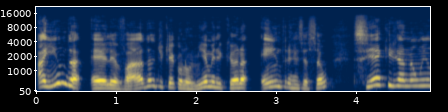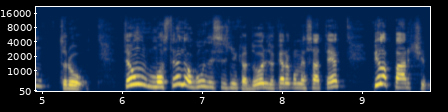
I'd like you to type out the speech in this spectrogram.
ainda é elevada de que a economia americana entre em recessão, se é que já não entrou. Então, mostrando alguns desses indicadores, eu quero começar até pela parte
